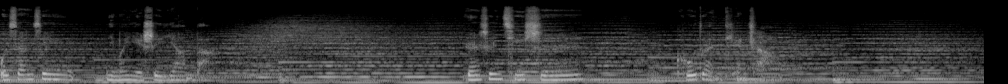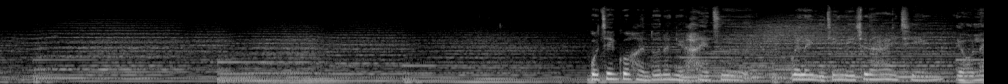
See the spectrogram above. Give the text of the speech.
我相信你们也是一样吧。人生其实苦短甜长。我见过很多的女孩子，为了已经离去的爱情流泪，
